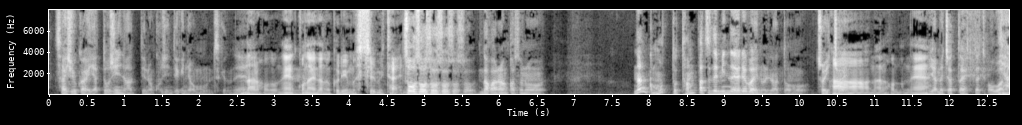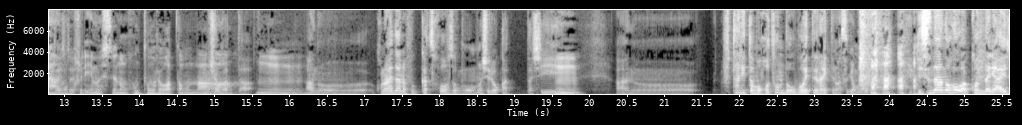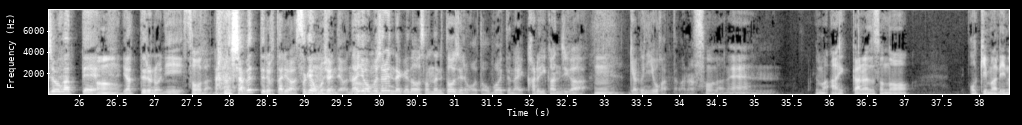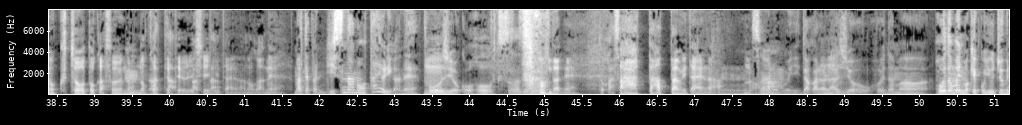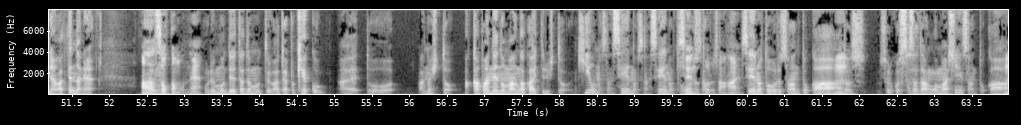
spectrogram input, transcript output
最終回やってほしいなっていうのは個人的には思うんですけどね。なるほどね。この間のクリームシチューみたいに。そうそうそうそうそう。だからなんかその、なんかもっと単発でみんなやればいいのになと思う。ちょいちょい。ああ、なるほどね。やめちゃった人たちとか終わった人たち。クリームしてるのも本当面白かったもんな。面白かった。うん。あのこの間の復活放送も面白かったし、うん、あの二人ともほとんど覚えてないってのがすげえ面白かった。リスナーの方はこんなに愛情があってやってるのに、うん、そうだね。喋ってる二人はすげえ面白いんだよ。うん、内容面白いんだけど、そんなに当時のこと覚えてない軽い感じが、逆に良かったかな。そうだね。でも相変わらずその、お決まりの口調とかそういうの残ってて嬉しいみたいなのがね。またやっぱりリスナーのお便りがね、当時をこう彷彿させる。そうだね。とかさ。あったあったみたいな。そういうのもいい。だからラジオ、ほえ玉、ほえ玉今結構 YouTube に上がってんだね。ああ、そうかもね。俺もデータで持ってる。あとやっぱ結構、えっと、あの人、赤羽の漫画描いてる人、清野さん、清野さん、清野徹さん。清野徹さん、はい。清野徹さんとか、あと、それこそ笹団子マシンさんとか、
